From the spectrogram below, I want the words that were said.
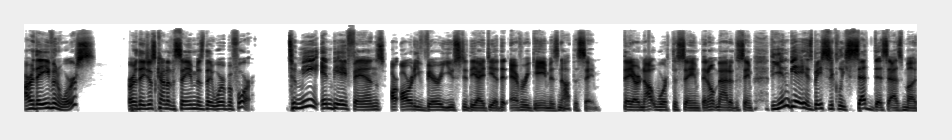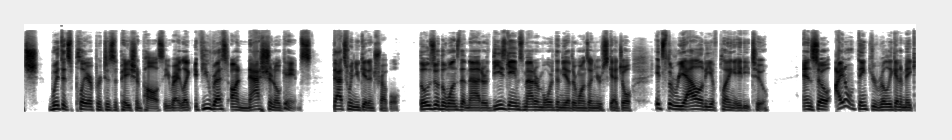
Are they even worse? Or are they just kind of the same as they were before? To me, NBA fans are already very used to the idea that every game is not the same. They are not worth the same. They don't matter the same. The NBA has basically said this as much with its player participation policy, right? Like if you rest on national games, that's when you get in trouble. Those are the ones that matter. These games matter more than the other ones on your schedule. It's the reality of playing 82. And so I don't think you're really going to make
